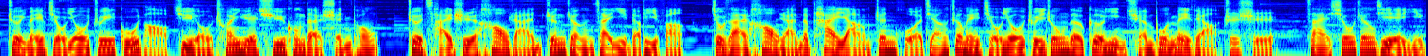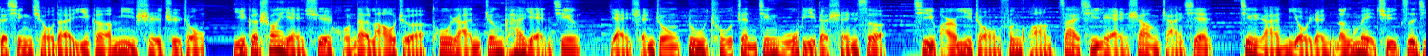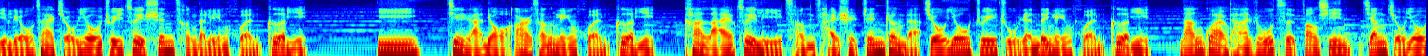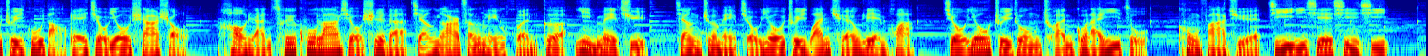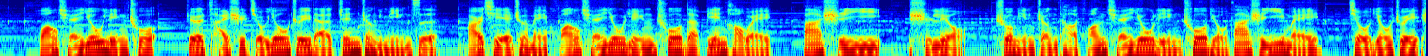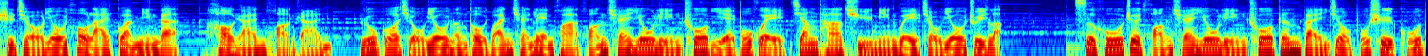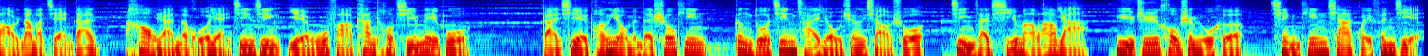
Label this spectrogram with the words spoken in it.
这枚九幽锥古宝具有穿越虚空的神通，这才是浩然真正在意的地方。就在浩然的太阳真火将这枚九幽锥中的各印全部灭掉之时，在修真界一个星球的一个密室之中。一个双眼血红的老者突然睁开眼睛，眼神中露出震惊无比的神色，继而一种疯狂在其脸上展现。竟然有人能灭去自己留在九幽锥最深层的灵魂各印？一，竟然有二层灵魂各印，看来最里层才是真正的九幽锥主人的灵魂各印。难怪他如此放心将九幽锥古堡给九幽杀手。浩然摧枯拉朽似的将二层灵魂各印灭去，将这枚九幽锥完全炼化。九幽锥中传过来一组控法诀及一些信息。黄泉幽灵戳，这才是九幽锥的真正名字。而且这枚黄泉幽灵戳的编号为八十一十六，说明整套黄泉幽灵戳有八十一枚。九幽锥是九幽后来冠名的。浩然恍然。如果九幽能够完全炼化黄泉幽灵戳，也不会将它取名为九幽锥了。似乎这黄泉幽灵戳根本就不是古堡那么简单，浩然的火眼金睛也无法看透其内部。感谢朋友们的收听，更多精彩有声小说尽在喜马拉雅。欲知后事如何，请听下回分解。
